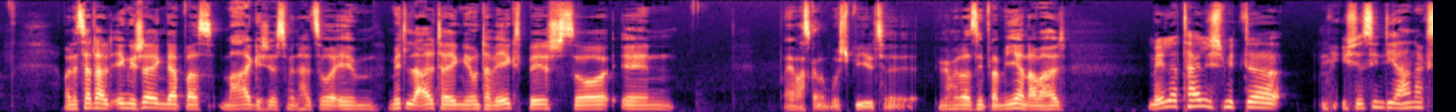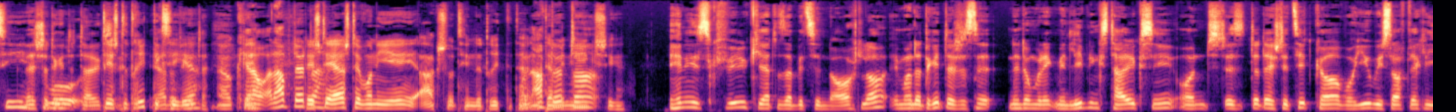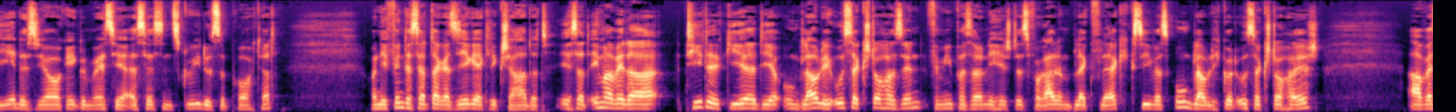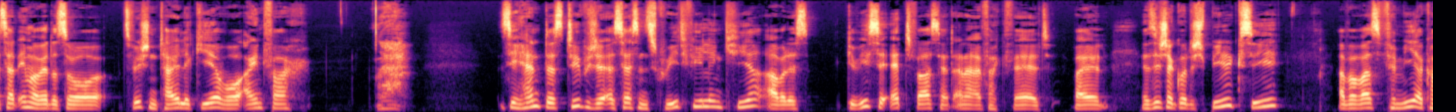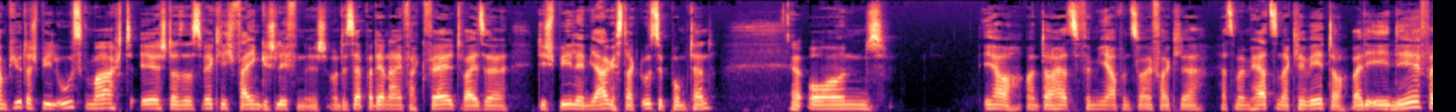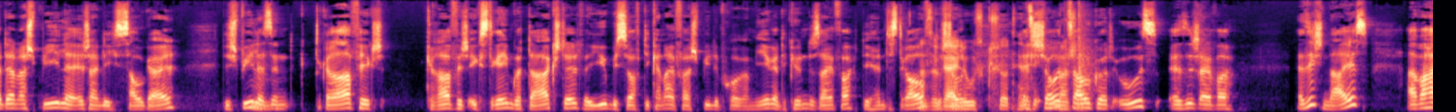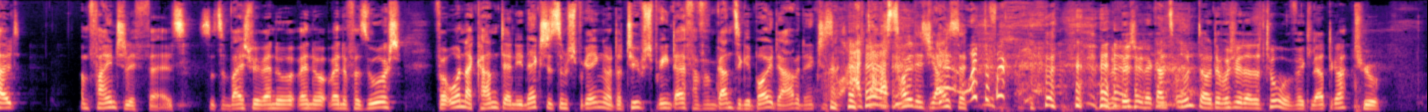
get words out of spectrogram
Und es hat halt irgendwie schon irgendetwas Magisches, wenn halt so im Mittelalter irgendwie unterwegs bist, so in, ich weiß gar nicht, wo es spielt, äh, ich will mir das nicht blamieren, aber halt, Welcher Teil ist mit der, ist das Indianer gewesen? Das ist der dritte Teil Das ist der dritte gewesen. gewesen, Ja, ja? der dritte. Okay. genau, und ab dort, Das ist der erste, wo ich eh angeschaut habe, der dritte Teil. Und ab bin ich das Gefühl, hätte das ein bisschen nachgelassen. Ich meine, der dritte ist nicht, unbedingt mein Lieblingsteil gewesen und das, das ist die Zeit gehabt, wo Ubisoft wirklich jedes Jahr regelmäßig Assassin's Creed rausgebracht hat. Und ich finde, das hat der Serie wirklich geschadet. Es hat immer wieder Titel gegeben, die unglaublich rausgestochen sind. Für mich persönlich ist das vor allem Black Flag gewesen, was unglaublich gut rausgestochen ist. Aber es hat immer wieder so Zwischenteile gegeben, wo einfach, ah, sie haben das typische Assassin's Creed Feeling hier, aber das gewisse Etwas hat einer einfach gefehlt, weil es ist ein gutes Spiel gewesen, aber was für mich ein Computerspiel ausgemacht ist, dass es wirklich fein geschliffen ist und das hat bei denen einfach gefehlt, weil sie die Spiele im Jahrestakt rausgepumpt haben. Ja. Und ja, und da hat's für mich ab und zu einfach klar, hat's meinem Herzen ein Kleveter, weil die Idee von deiner Spiele ist eigentlich saugeil. Die Spiele Mhm. sind grafisch, grafisch extrem gut dargestellt, weil Ubisoft, die kann einfach Spiele programmieren, die können das einfach, die haben das drauf. Also das geil schaut- ausgeschaut. es schaut schon. saugut aus. Es ist einfach, es ist nice, aber halt am Feinschliff fehlt's. So zum Beispiel, wenn du, wenn du, wenn du versuchst, von einer Kante an die nächste zum Springen und der Typ springt einfach vom ganzen Gebäude ab, dann denkst du so, Alter, was soll das Scheiße? und dann bist du wieder ganz unter und du musst wieder der Turm verklettern. True.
